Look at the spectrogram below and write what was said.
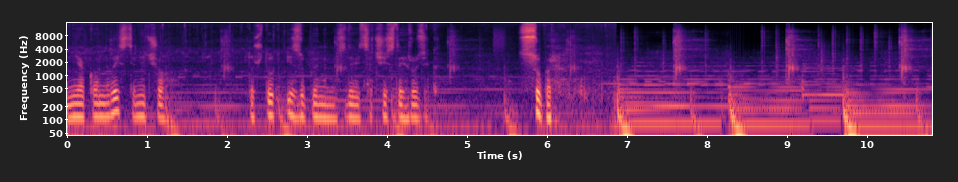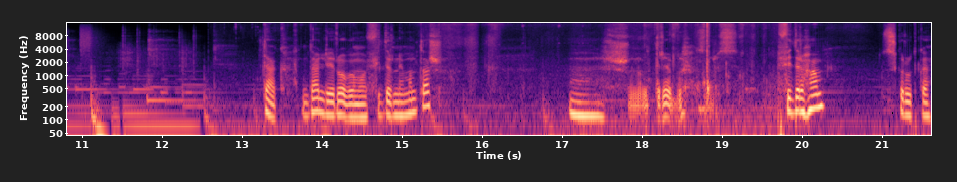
ніякого ні листя, нічого. Тож тут і зупинимось. Дивіться, чистий грузик. Супер. Так, далі робимо фідерний монтаж. Е, Що нам треба зараз? Фідергам, скрутка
